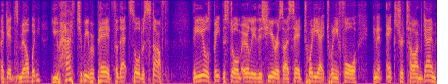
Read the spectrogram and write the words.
against Melbourne. You have to be prepared for that sort of stuff. The Eels beat the Storm earlier this year, as I said, 28-24 in an extra time game.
